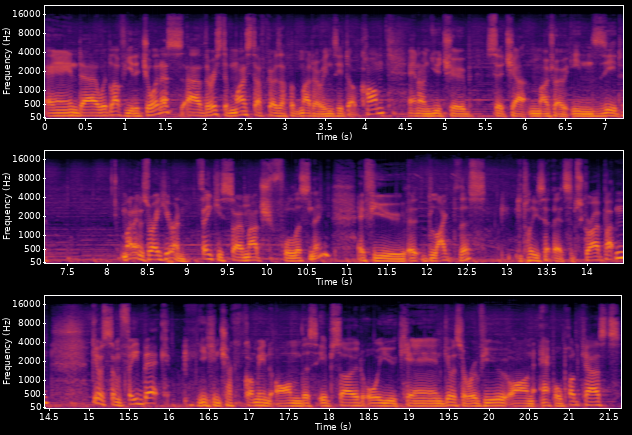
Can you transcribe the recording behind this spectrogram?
and uh, we'd love for you to join us. Uh, the rest of my stuff goes up at motonz.com and on YouTube YouTube, search out Moto NZ. My name is Ray Huron. Thank you so much for listening. If you uh, liked this, please hit that subscribe button. Give us some feedback. You can chuck a comment on this episode, or you can give us a review on Apple Podcasts,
